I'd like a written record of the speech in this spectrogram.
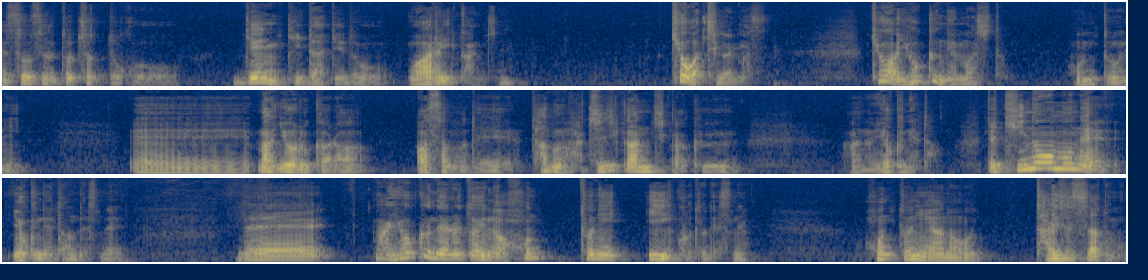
ー、そうするとちょっとこう元気だけど悪い感じね。今日は違います。今日はよく寝ました。本当に。えー、まあ夜から朝まで多分8時間近くあのよく寝た。で昨日もねよく寝たんですね。でまあよく寝るというのは本当にいいことですね。本当にあの大切だと思う。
